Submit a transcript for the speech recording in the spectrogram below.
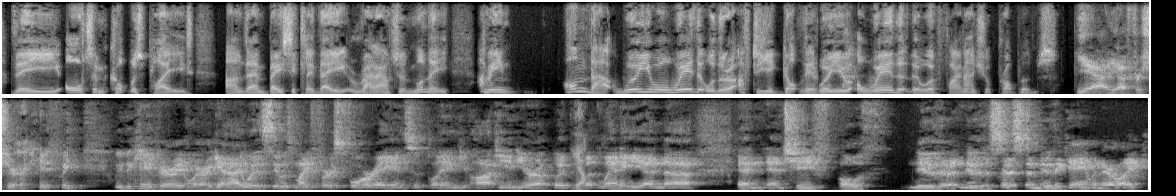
The autumn cup was played and then basically they ran out of money. I mean, on that, were you aware that other after you got there, were you aware that there were financial problems? Yeah, yeah, for sure. we we became very aware. Again, I was it was my first foray into playing hockey in Europe, but yeah. but Lenny and uh, and and Chief both knew the knew the system, knew the game, and they're like,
